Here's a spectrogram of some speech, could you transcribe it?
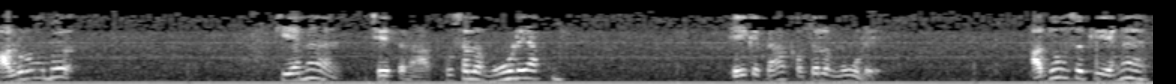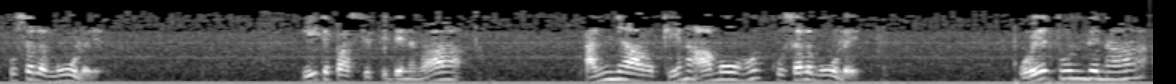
අලෝභ කියන චේතනා කුසල මූලයක් ඒක තමයි කුසල මූලය. අදෝස කියන කුසල මූලය. ඊට පස්සේ තිබෙනවා සංඥාව කියන අමෝහ කුසල මූලය. ඔය තුන් දෙනා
